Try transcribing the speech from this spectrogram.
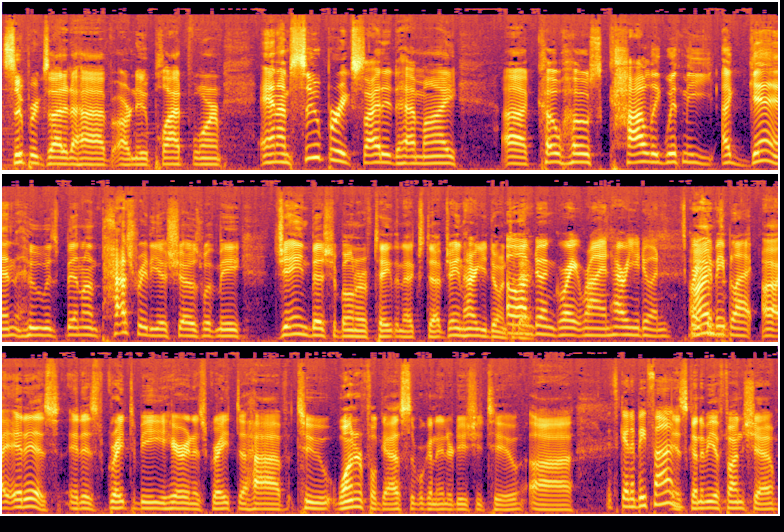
Super excited to have our new platform, and I'm super excited to have my uh, co-host colleague with me again, who has been on past radio shows with me. Jane Bishop, owner of Take the Next Step. Jane, how are you doing Oh, today? I'm doing great, Ryan. How are you doing? It's great I'm- to be black. Uh, it is. It is great to be here, and it's great to have two wonderful guests that we're going to introduce you to. Uh, It's going to be fun. it's going to be a fun show,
